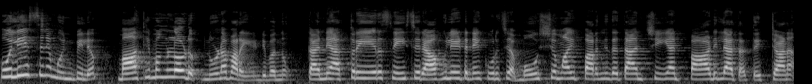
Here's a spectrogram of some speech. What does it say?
പോലീസിന് മുൻപിലും മാധ്യമങ്ങളോടും നുണ പറയേണ്ടി വന്നു. തന്നെ അത്രയേറെ സ്നേഹിച്ച രാഹുലേട്ടനെ കുറിച്ച് മോശമായി പറഞ്ഞത് താൻ ചെയ്യാൻ പാടില്ലാത്ത തെറ്റാണ്.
